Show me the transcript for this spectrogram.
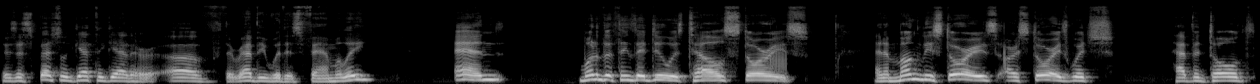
there's a special get together of the Rebbe with his family. And one of the things they do is tell stories and among these stories are stories which have been told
